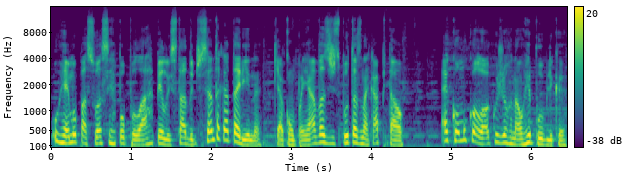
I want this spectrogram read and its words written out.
o remo passou a ser popular pelo estado de Santa Catarina, que acompanhava as disputas na capital. É como coloca o jornal República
